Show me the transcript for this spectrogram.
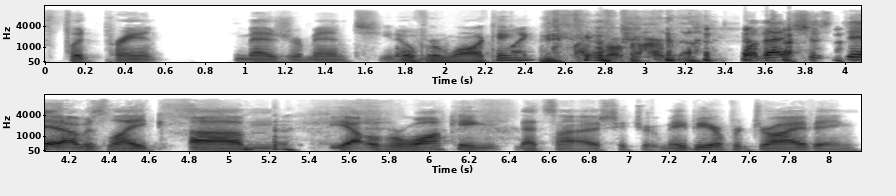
footprint measurement. You know, overwalking. like microcarbon. well, that's just it. I was like, um, yeah, overwalking. That's not actually true. Maybe over driving,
